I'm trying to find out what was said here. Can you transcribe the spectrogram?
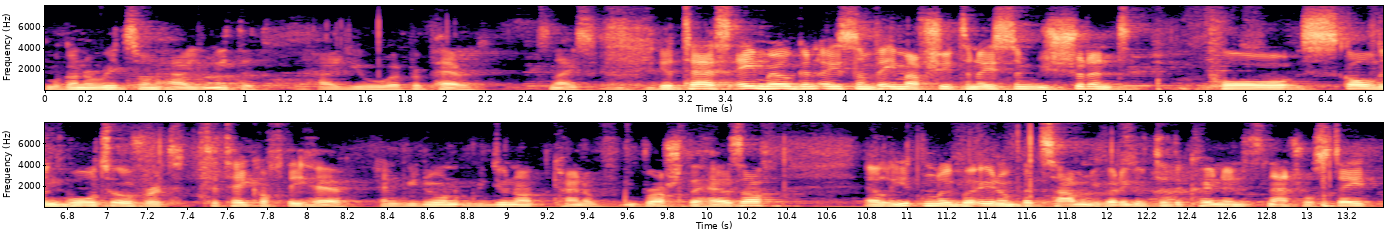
We're going to read soon how you eat it, how you uh, prepare it. It's nice. Your test, you shouldn't pour scalding water over it to take off the hair, and we don't we do not kind of brush the hairs off. El yitn lo ba'irem betzam, You got to give it to the kohen in its natural state,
